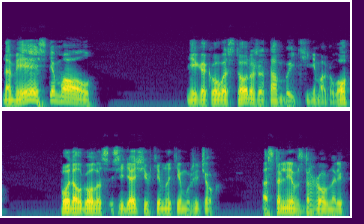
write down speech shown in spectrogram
на месте, мол». Никакого сторожа там быть не могло, — подал голос сидящий в темноте мужичок. Остальные вздрогнули. —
